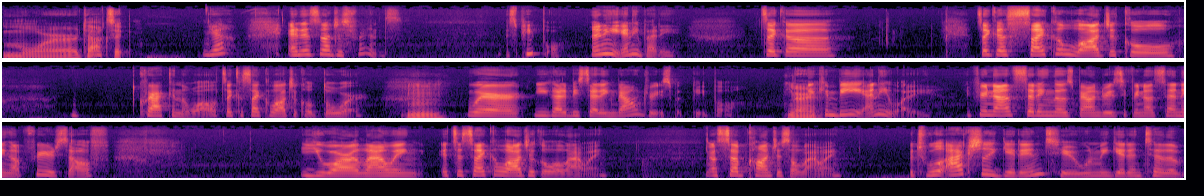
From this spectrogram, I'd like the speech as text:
more toxic. Yeah, and it's not just friends; it's people. Any anybody. It's like a, it's like a psychological crack in the wall. It's like a psychological door Mm. where you got to be setting boundaries with people. Right. It can be anybody. If you're not setting those boundaries, if you're not standing up for yourself, you are allowing. It's a psychological allowing, a subconscious allowing, which we'll actually get into when we get into the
